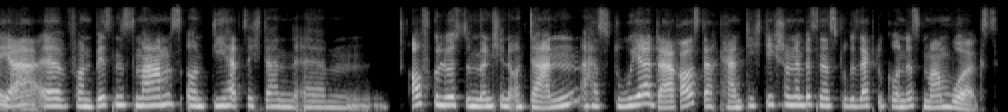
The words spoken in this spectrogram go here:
ja, äh, von Business Moms und die hat sich dann ähm, aufgelöst in München und dann hast du ja daraus, da kannte ich dich schon ein bisschen, hast du gesagt, du gründest Mom Works.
